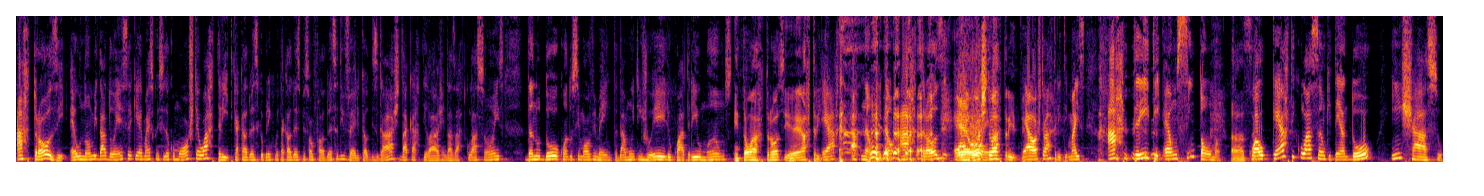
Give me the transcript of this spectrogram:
Artrose é o nome da doença que é mais conhecida como osteoartrite, que é aquela doença que eu brinco muito, aquela doença que o pessoal fala, doença de velho, que é o desgaste da cartilagem das articulações, dando dor quando se movimenta, dá muito em joelho, quadril, mãos. Então a artrose é artrite. É ar, não, então a artrose é, é a osteoartrite. É a osteoartrite, mas artrite é um sintoma. Ah, Qualquer articulação que tenha dor inchaço,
